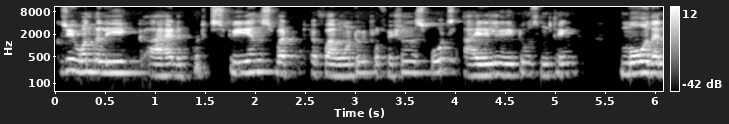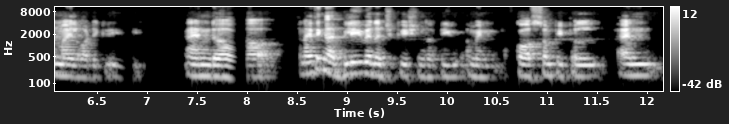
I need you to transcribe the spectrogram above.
Because we won the league, I had a good experience, but if I want to be professional in sports, I really need to do something more than my law degree. And uh, and I think I believe in education that you, I mean, of course, some people and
